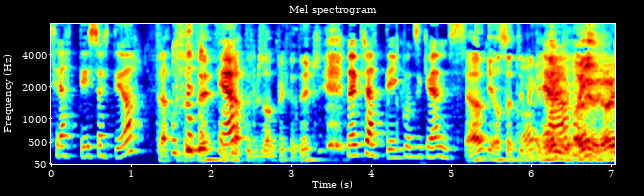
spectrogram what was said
30-70, da. 30-70. Ja. 30% pliktetikk. Nei, 30 konsekvens. Ja, ok. Og 70 pliktetikk. Oi, oi, oi.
